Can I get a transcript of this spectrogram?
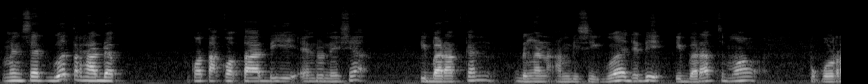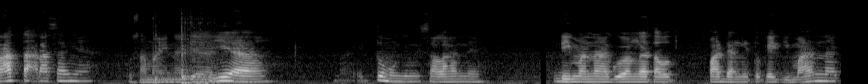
mindset gue terhadap kota-kota di Indonesia ibaratkan dengan ambisi gue jadi ibarat semua pukul rata rasanya Lu samain aja. iya nah, itu mungkin kesalahannya di mana gue nggak tahu Padang itu kayak gimana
